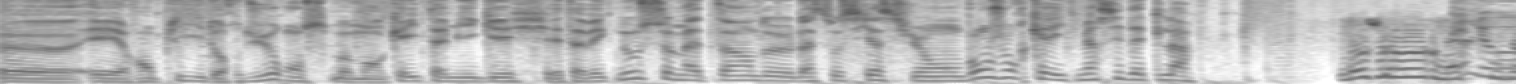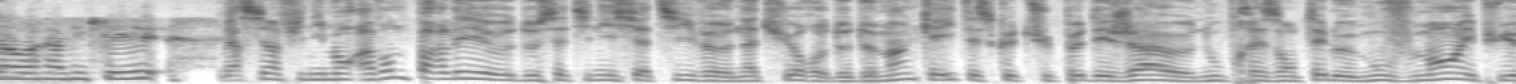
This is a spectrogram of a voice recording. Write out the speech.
euh, est rempli d'ordures en ce moment. Kate Amiguet est avec nous ce matin de l'association. Bonjour Kate, merci d'être là. Bonjour, merci de m'avoir invité. Merci infiniment. Avant de parler euh, de cette initiative euh, Nature de demain, Kate, est-ce que tu peux déjà euh, nous présenter le mouvement et puis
